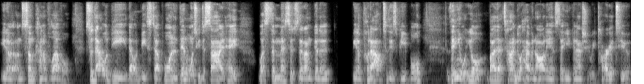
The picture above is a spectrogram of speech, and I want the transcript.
you know on some kind of level. So that would be that would be step one. And then once you decide hey what's the message that i'm going to you know put out to these people then you'll, you'll by that time you'll have an audience that you can actually retarget to.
